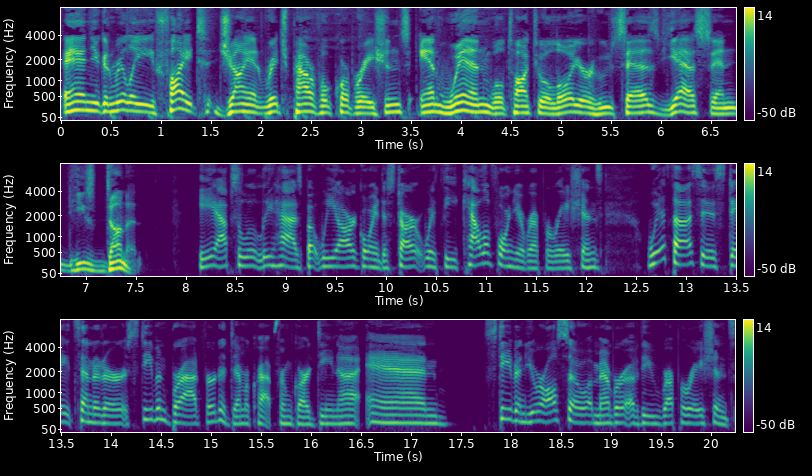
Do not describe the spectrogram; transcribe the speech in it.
And you can really fight giant, rich, powerful corporations and win. We'll talk to a lawyer who says yes, and he's done it. He absolutely has. But we are going to start with the California reparations. With us is State Senator Steven Bradford, a Democrat from Gardena, and Steven, you're also a member of the Reparations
